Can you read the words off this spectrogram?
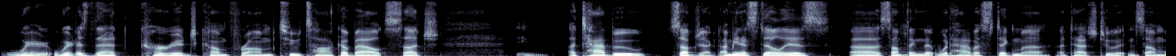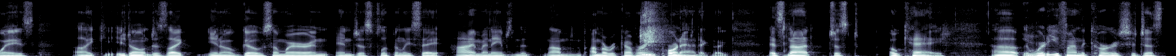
where where does that courage come from to talk about such a taboo subject? I mean, it still is uh, something that would have a stigma attached to it in some ways. Like you don't just like you know go somewhere and, and just flippantly say, "Hi, my name's I'm a recovering porn addict." Like, it's not just okay. Uh, yeah. Where do you find the courage to just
